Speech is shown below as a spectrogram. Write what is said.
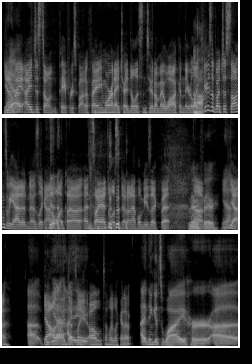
Yeah, Yeah. My, I just don't pay for Spotify anymore, and I tried to listen to it on my walk, and they were like, Ah. "Here's a bunch of songs we added," and I was like, "I don't want that," and so I had to listen to it on Apple Music. But Very um, fair. Yeah. yeah, Uh, yeah, yeah, I, I definitely, I, I'll definitely look at it up. I think it's why her uh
